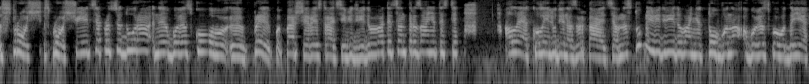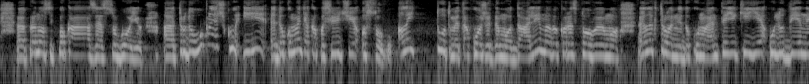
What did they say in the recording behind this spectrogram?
спрощ, спрощується процедура. Не обов'язково е, при першій реєстрації відвідувати центр зайнятості. Але коли людина звертається в наступне відвідування, то вона обов'язково дає, е, приносить, показує з собою трудову книжку і документ, яка посвідчує особу. Але й Тут ми також йдемо далі. Ми використовуємо електронні документи, які є у людини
